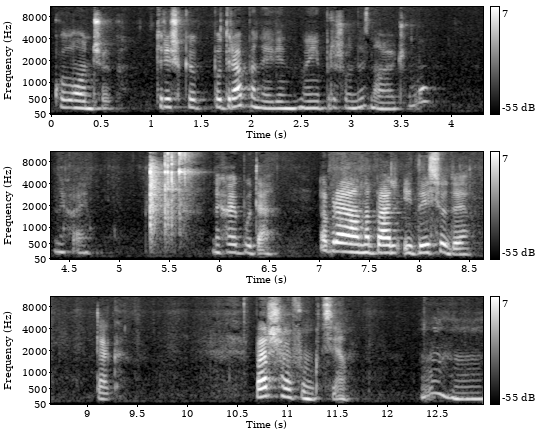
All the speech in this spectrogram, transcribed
Колончик. Трішки подряпаний, він мені прийшов, не знаю чому. Нехай. Нехай буде. Добре, Анабель, іди сюди. Так. Перша функція. Угу.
